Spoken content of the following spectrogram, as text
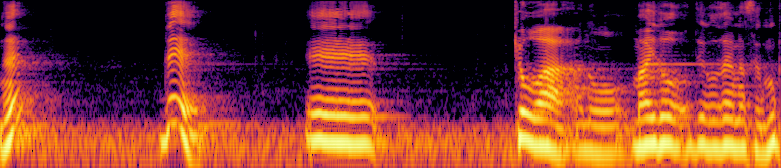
ね？で、えー今日はあの毎度でございますが向井、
